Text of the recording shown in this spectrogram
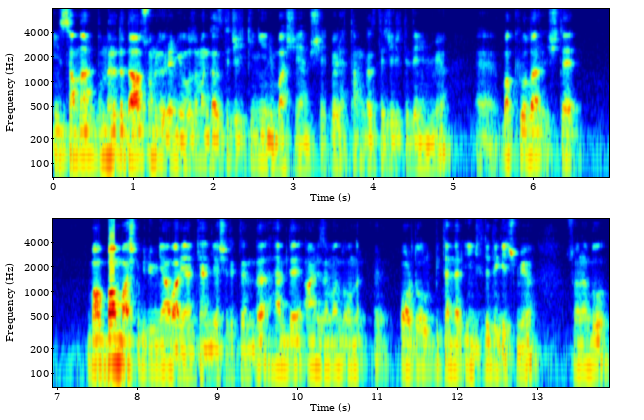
İnsanlar bunları da daha sonra öğreniyor. O zaman gazetecilik yeni yeni başlayan bir şey. Böyle tam gazetecilik de denilmiyor. Ee, bakıyorlar işte ba- bambaşka bir dünya var yani kendi yaşadıklarında. Hem de aynı zamanda onlar, e, orada olup bitenler İncil'de de geçmiyor. Sonra bu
